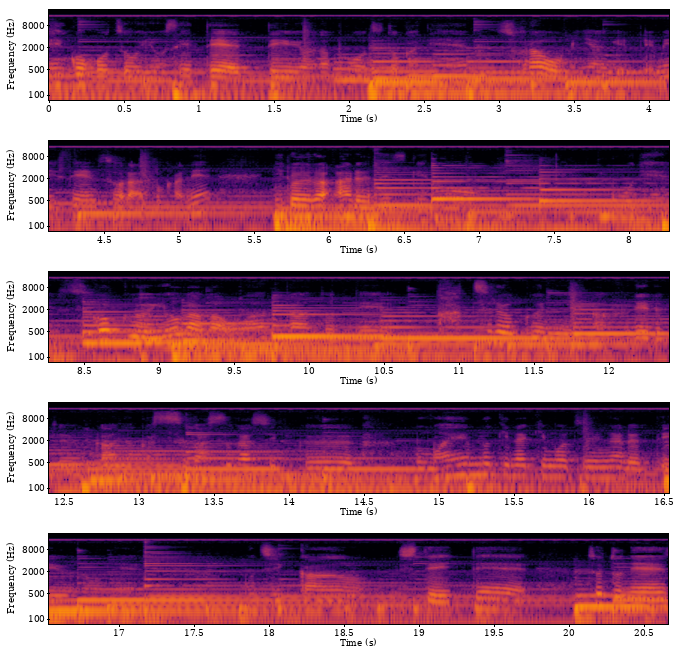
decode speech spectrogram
肩甲骨を寄せてっていうようなポーズとかね空を見上げて目線空とかねいろいろあるんですけどもうねすごくヨガが終わった。後って活力にあふれるというかなんかすがすがしく前向きな気持ちになるっていうのをねもう実感していてちょっとね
